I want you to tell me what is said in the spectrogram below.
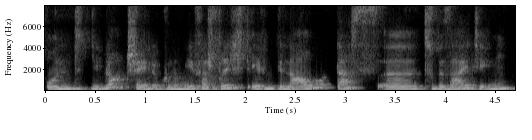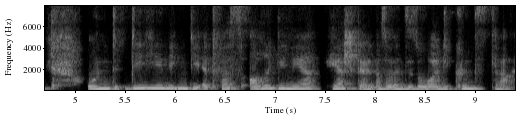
Und die Blockchain-Ökonomie verspricht eben genau das äh, zu beseitigen und diejenigen, die etwas originär herstellen, also wenn Sie so wollen, die Künstler,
